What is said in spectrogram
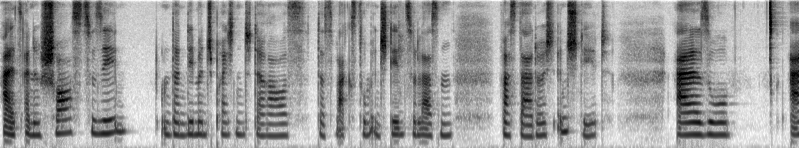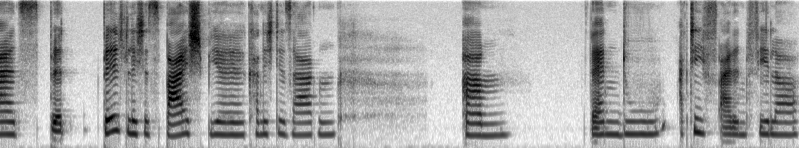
als eine Chance zu sehen und dann dementsprechend daraus das Wachstum entstehen zu lassen, was dadurch entsteht. Also als bildliches Beispiel kann ich dir sagen, ähm, wenn du aktiv einen Fehler,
